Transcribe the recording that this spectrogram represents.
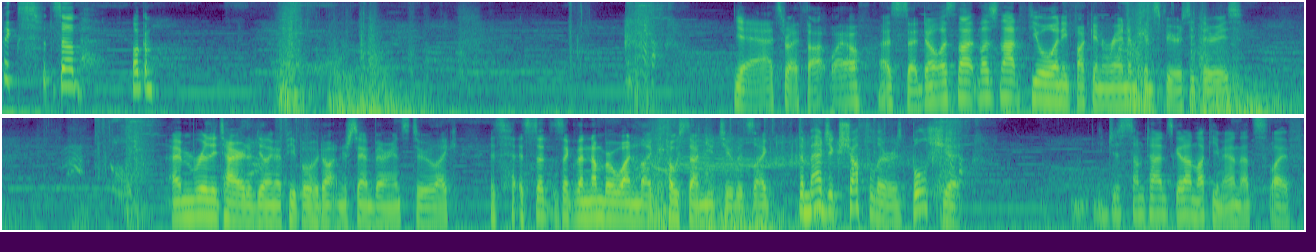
Thanks for the sub. Welcome. Yeah, that's what I thought. Wow. As I said, don't let's not let's not fuel any fucking random conspiracy theories. I'm really tired of dealing with people who don't understand variance too. Like, it's it's it's like the number one like post on YouTube. It's like the magic shuffler is bullshit. You just sometimes get unlucky, man. That's life.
